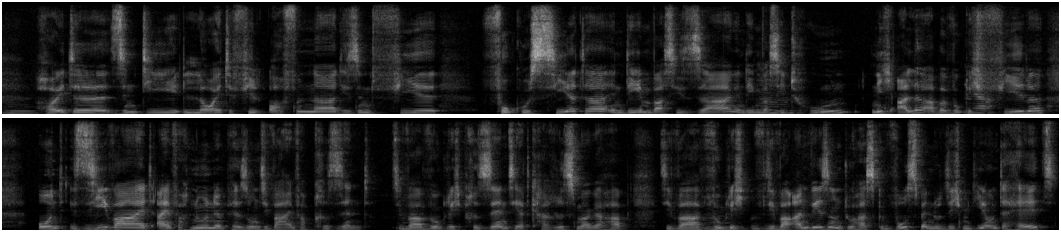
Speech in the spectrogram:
Mhm. Heute sind die Leute viel offener, die sind viel fokussierter in dem, was sie sagen, in dem, was sie mhm. tun. Nicht alle, aber wirklich ja. viele. Und sie war halt einfach nur eine Person, sie war einfach präsent. Sie mhm. war wirklich präsent, sie hat Charisma gehabt, sie war mhm. wirklich, sie war anwesend und du hast gewusst, wenn du dich mit ihr unterhältst,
